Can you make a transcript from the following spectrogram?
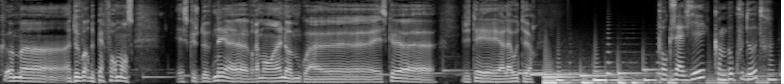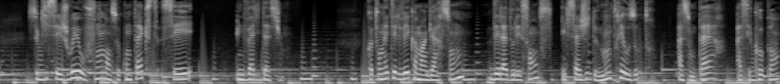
comme un, devoir de performance. Est-ce que je devenais vraiment un homme, quoi Est-ce que j'étais à la hauteur? Pour Xavier, comme beaucoup d'autres, ce qui s'est joué au fond dans ce contexte, c'est une validation. Quand on est élevé comme un garçon, dès l'adolescence, il s'agit de montrer aux autres, à son père, à ses copains,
